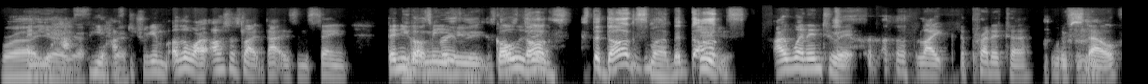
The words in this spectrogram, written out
Right. And you yeah, have, yeah. you okay. have to trigger him. Otherwise, I was just like, that is insane. Then you, you got me crazy. who it's goes dogs. In, it's the dogs, man. The dogs. Dude, I went into it like the predator with stealth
